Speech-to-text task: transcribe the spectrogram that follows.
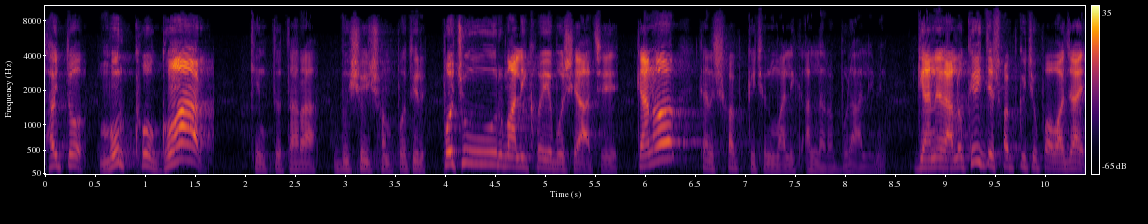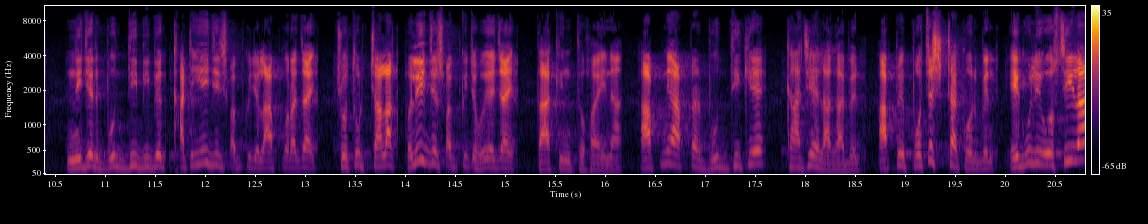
হয়তো মূর্খ, গোয়ার। কিন্তু তারা বিষয় সম্পত্তির প্রচুর মালিক হয়ে বসে আছে। কেন? কেন সব কিছুর মালিক আল্লাহ রব্বুল আলমিন। জ্ঞানের আলোকেই যে সব কিছু পাওয়া যায়, নিজের বুদ্ধি, বিবেক খাটিয়েই যে সব কিছু লাভ করা যায়, চতুর চালাক হলেই যে সব কিছু হয়ে যায়, তা কিন্তু হয় না। আপনি আপনার বুদ্ধিকে কাজে লাগাবেন, আপনি প্রচেষ্টা করবেন, এগুলি ওসিলা,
